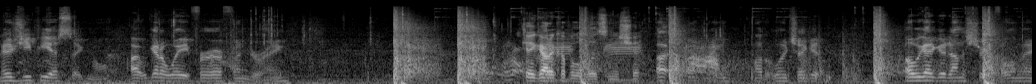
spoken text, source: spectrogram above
No GPS signal. Alright, we gotta wait for our phone to ring. Okay, got a couple of bullets in this shit. Alright, phone ring. Hold on, let me check it. Oh, we gotta go down the street. Follow me.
